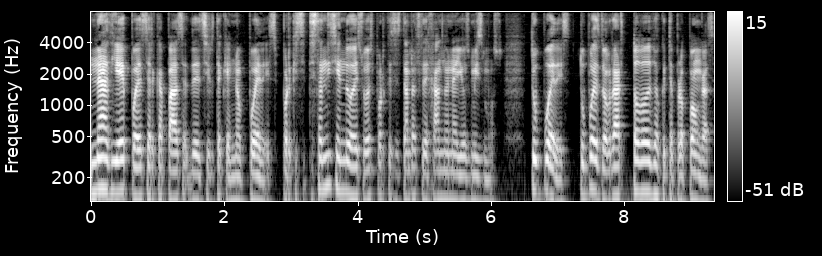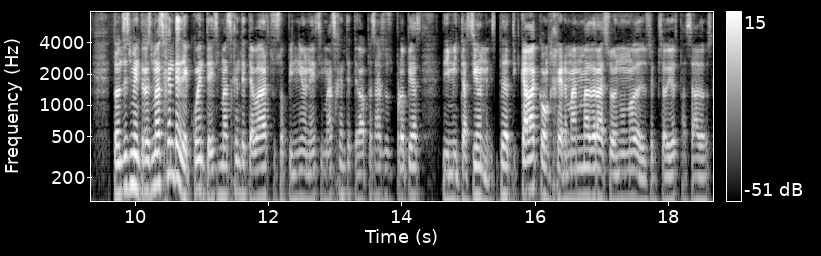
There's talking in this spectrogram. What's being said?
Nadie puede ser capaz de decirte que no puedes, porque si te están diciendo eso es porque se están reflejando en ellos mismos. Tú puedes, tú puedes lograr todo lo que te propongas. Entonces, mientras más gente le cuentes, más gente te va a dar sus opiniones y más gente te va a pasar sus propias limitaciones. Platicaba con Germán Madrazo en uno de los episodios pasados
